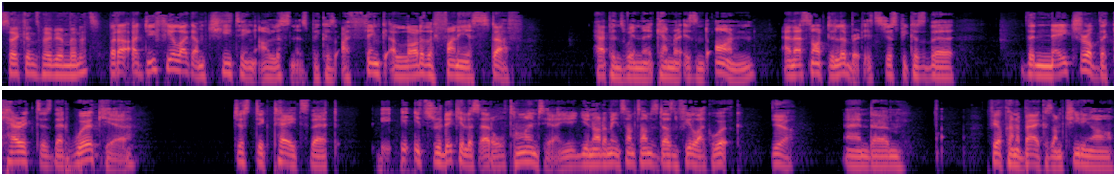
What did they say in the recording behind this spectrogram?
seconds, maybe a minute. But I, I do feel like I'm cheating our listeners because I think a lot of the funniest stuff happens when the camera isn't on, and that's not deliberate. It's just because the the nature of the characters that work here just dictates that it's ridiculous at all times here. You, you know what I mean? Sometimes it doesn't feel like work, Yeah. and um, I feel kind of bad because I'm cheating our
